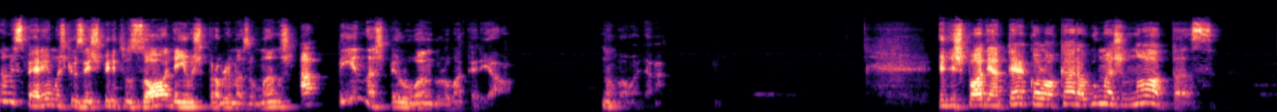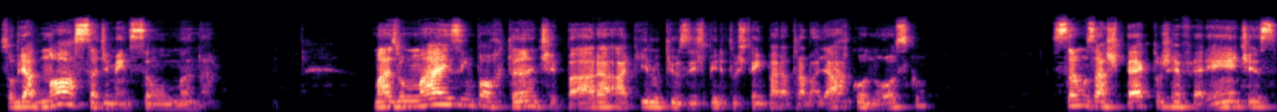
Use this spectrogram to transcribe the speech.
não esperemos que os espíritos olhem os problemas humanos apenas pelo ângulo material. Não vão olhar. Eles podem até colocar algumas notas sobre a nossa dimensão humana. Mas o mais importante para aquilo que os espíritos têm para trabalhar conosco são os aspectos referentes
